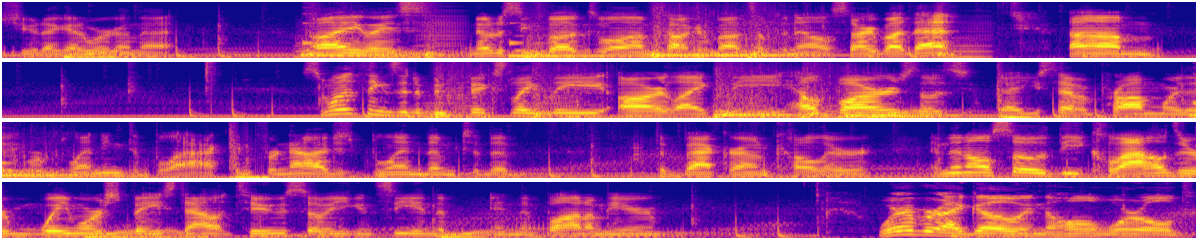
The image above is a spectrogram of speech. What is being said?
Shoot, I gotta work on that. Well, anyways, noticing bugs while I'm talking about something else. Sorry about that. Um, some the things that have been fixed lately are like the health bars. Those I used to have a problem where they were blending to black, and for now I just blend them to the the background color. And then also the clouds are way more spaced out too, so you can see in the in the bottom here. Wherever I go in the whole world,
